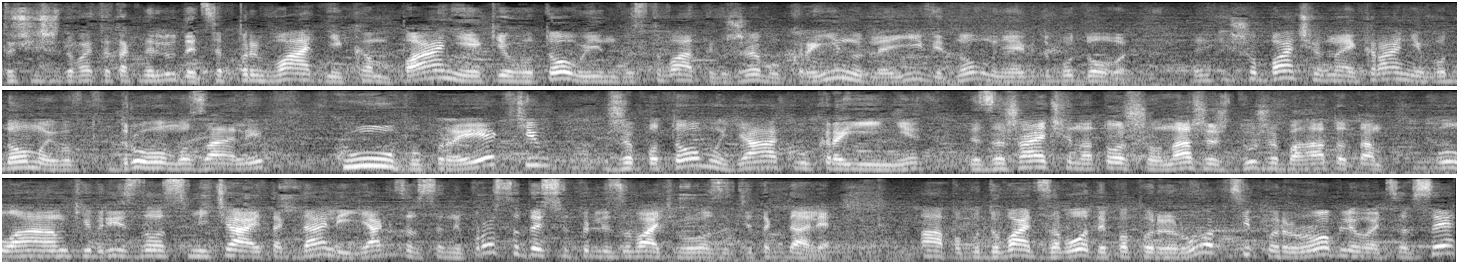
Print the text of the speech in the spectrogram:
точніше, давайте так не люди. Це приватні компанії, які готові інвестувати вже в Україну для її відновлення і відбудови. Я що бачив на екрані в одному і в другому залі купу проєктів вже по тому, як в Україні, незважаючи на те, що у нас же ж дуже багато там уламків, різного сміття і так далі. Як це все не просто десь утилізувати, вивозити і так далі, а побудувати заводи по переробці, перероблювати це все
